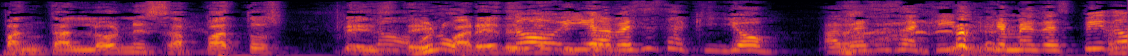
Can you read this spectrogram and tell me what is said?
pantalones, zapatos, este, No, Bueno, paredes. no, y a veces aquí yo, a veces aquí que me despido,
